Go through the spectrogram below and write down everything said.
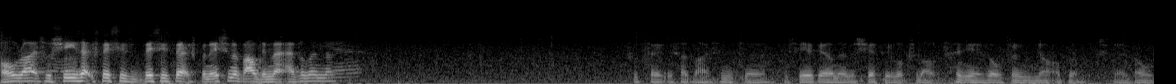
All right, so she's ex- this is this is the explanation of how they met Evelyn then. Yeah. Should take this advice into if you see a girl near the ship who looks about ten years old, do not approach. Yeah, don't.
